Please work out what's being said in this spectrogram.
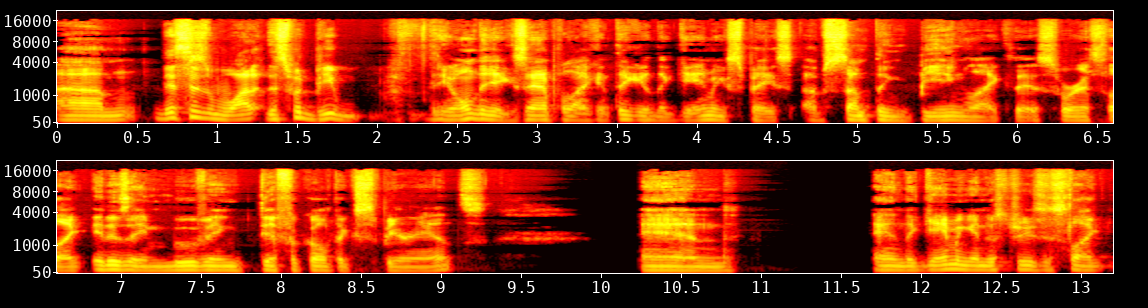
Um, this is what this would be the only example I can think of in the gaming space of something being like this, where it's like it is a moving, difficult experience, and and the gaming industry is just like,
